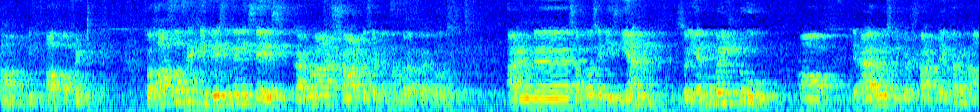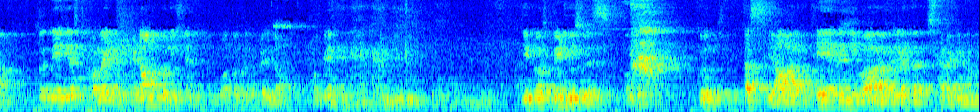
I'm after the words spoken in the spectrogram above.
ah, with half of it. So half of it he basically says Karna shot a certain number of arrows and uh, suppose it is n, so n by 2 of the arrows which are shot by Karna, so they just collide head-on collision and both of them fell down. Okay? it was made useless. Okay? कृतस्यार्थेन निवार्य तच्छरगणम्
